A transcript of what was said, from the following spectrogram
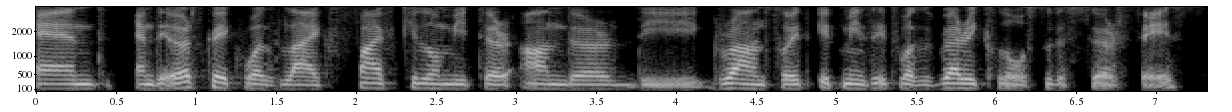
and and the earthquake was like five kilometer under the ground. So it, it means it was very close to the surface.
